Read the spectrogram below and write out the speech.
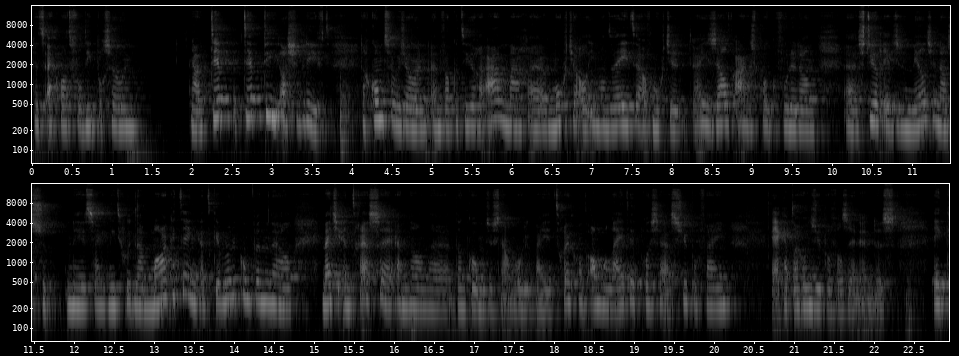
Dit is echt wat voor die persoon. Nou, tip, tip die alsjeblieft. Er komt sowieso een, een vacature aan, maar uh, mocht je al iemand weten of mocht je jezelf aangesproken voelen, dan uh, stuur eventjes een mailtje naar, nee zeg ik niet goed, naar met je interesse en dan, dan komen ze zo snel mogelijk bij je terug, want Amber leidt dit proces super fijn. Ja, ik heb daar gewoon super veel zin in, dus ik,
